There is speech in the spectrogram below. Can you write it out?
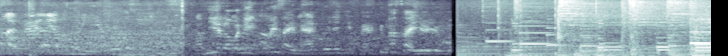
เกิดนเลยพี่แล้ววันนี้กูไม่ใส่แมสกูจะหยิบแมสขึ้นมาใส่อยู่ๆ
